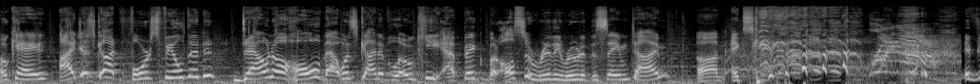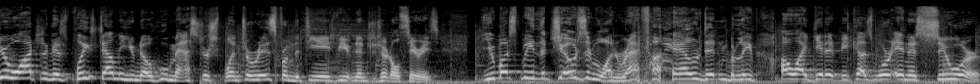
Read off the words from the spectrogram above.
Okay. I just got force fielded down a hole. That was kind of low key epic, but also really rude at the same time. Um, excuse. If you're watching this, please tell me you know who Master Splinter is from the Teenage Mutant Ninja Turtle series. You must be the chosen one. Raphael didn't believe. Oh, I get it because we're in a sewer.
